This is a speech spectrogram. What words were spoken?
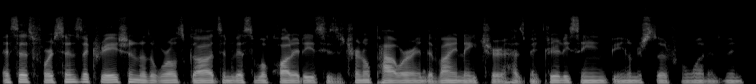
It says for since the creation of the world's God's invisible qualities, his eternal power and divine nature has been clearly seen, being understood from what has been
